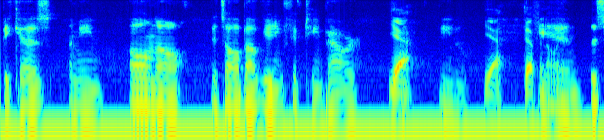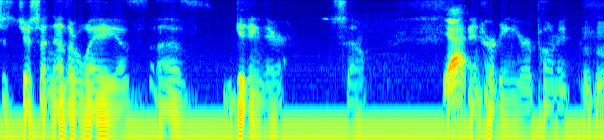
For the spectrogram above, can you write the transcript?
because I mean, all in all, it's all about getting 15 power. Yeah, You know, yeah, definitely. and this is just another way of of getting there. So Yeah, and hurting your opponent. hmm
